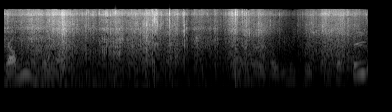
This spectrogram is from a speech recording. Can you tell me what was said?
giống như thế nào Nó rồi cũng bị có tiếng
